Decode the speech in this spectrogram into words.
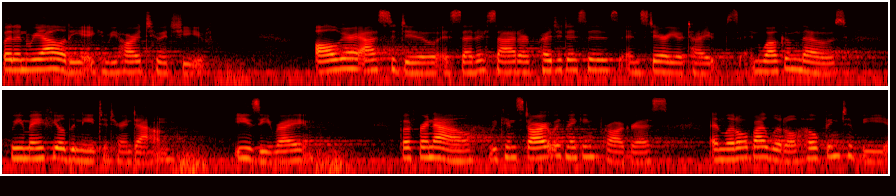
but in reality, it can be hard to achieve. All we are asked to do is set aside our prejudices and stereotypes and welcome those we may feel the need to turn down. Easy, right? But for now, we can start with making progress and little by little hoping to be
